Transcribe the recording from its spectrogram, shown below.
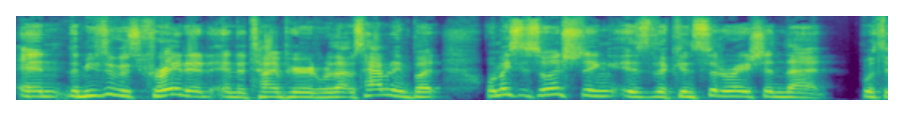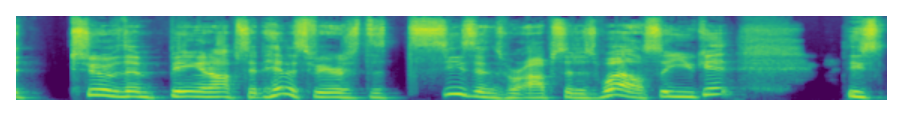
And the music was created in a time period where that was happening. But what makes it so interesting is the consideration that with the two of them being in opposite hemispheres, the seasons were opposite as well. So you get these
